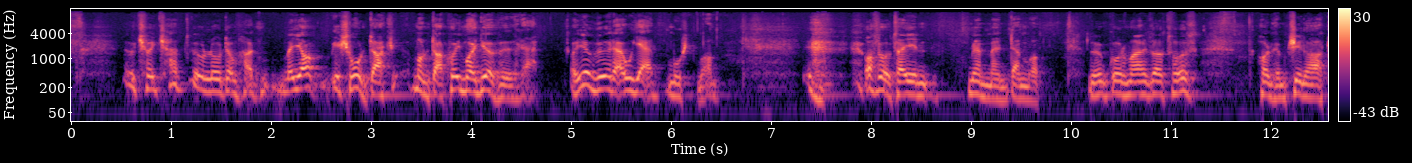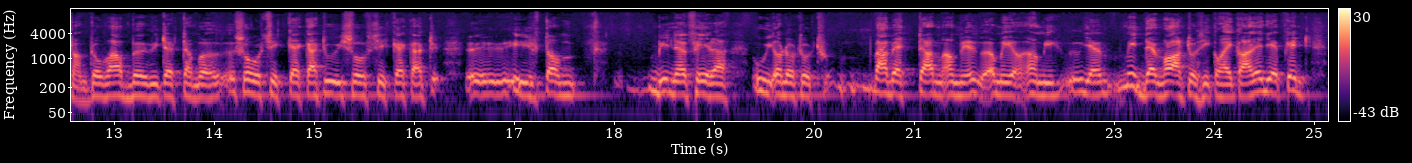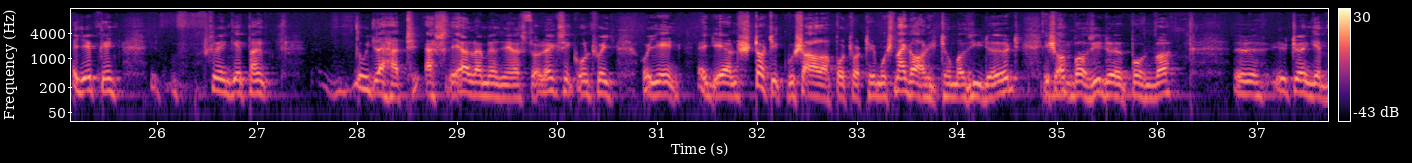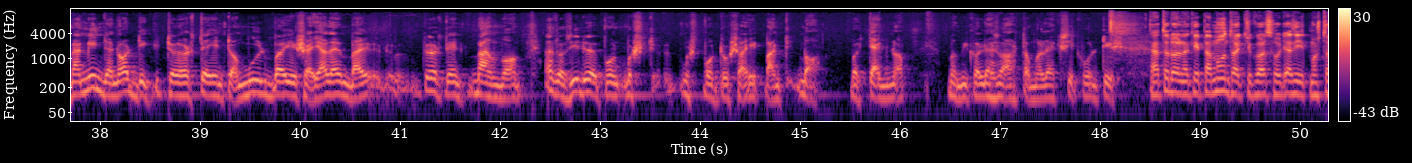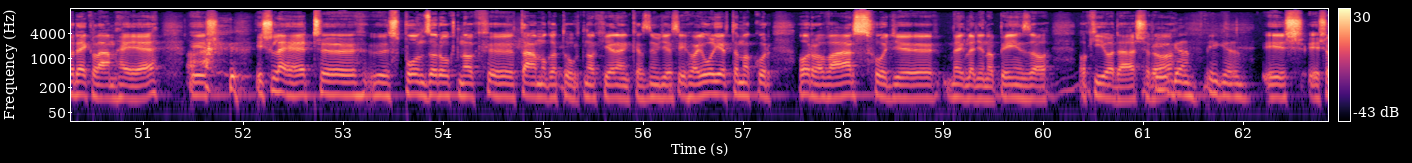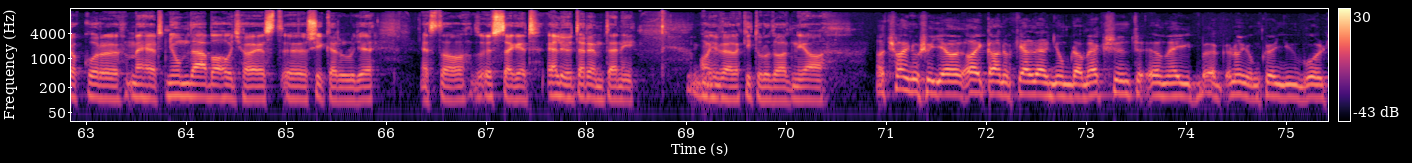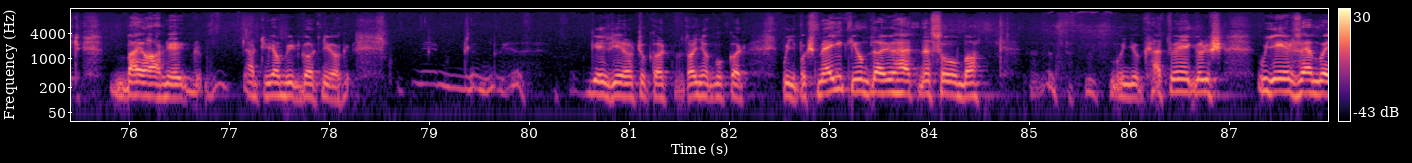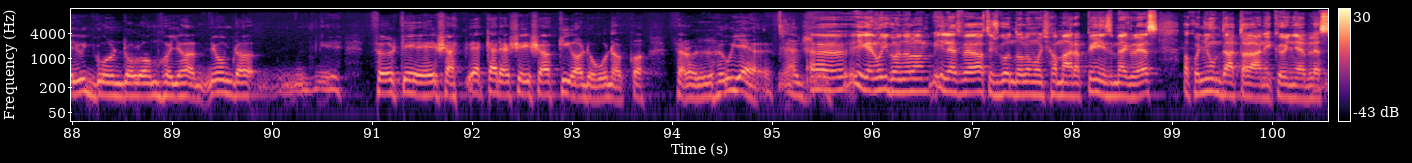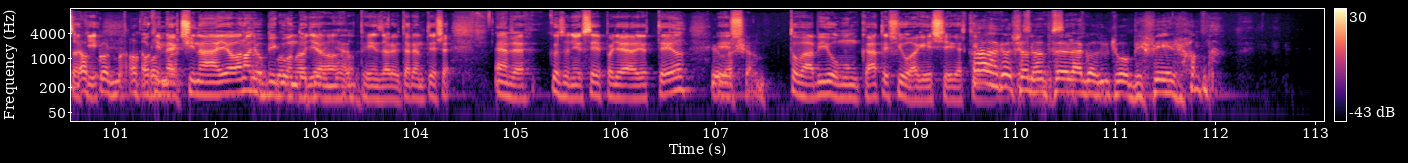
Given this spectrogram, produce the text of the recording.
Úgyhogy hát gondoltam, hát, ja, és mondták, mondták, hogy majd jövőre. A jövőre ugye most van. Azóta én nem mentem a önkormányzathoz, hanem csináltam tovább, bővítettem a szócikkeket, új szócikkeket írtam, mindenféle új adatot bevettem, ami, ami, ami ugye minden változik ajkán. Egyébként, egyébként tulajdonképpen úgy lehet ezt jellemezni, ezt a lexikont, hogy, hogy én egy ilyen statikus állapotot, hogy most megállítom az időt, és abban az időpontban tulajdonképpen minden addig történt a múltban és a jelenben történt, ben van. Ez az időpont most, most pontosan éppen ma vagy tegnap, amikor lezártam a lexikont is. Tehát tulajdonképpen mondhatjuk azt, hogy ez itt most a reklám helye, és, és lehet szponzoroknak, támogatóknak jelentkezni. Ugye, ha jól értem, akkor arra vársz, hogy meglegyen a pénz a, a kiadásra. Igen, igen. És, és akkor mehet nyomdába, hogyha ezt sikerül ugye ezt az összeget előteremteni, Igen. amivel ki tudod adni a Hát sajnos ugye az Ajkának Keller nyomra megszűnt, amelyik nagyon könnyű volt bejárni, hát javítgatni a géziratokat, az anyagokat. Ugye most melyik nyomda jöhetne szóba? Mondjuk, hát végül is úgy érzem, vagy úgy gondolom, hogy a nyomda fölkérése, keresése a kiadónak a feladat, ugye? Ez... E, igen, úgy gondolom, illetve azt is gondolom, hogy ha már a pénz meg lesz, akkor nyomdát találni könnyebb lesz, aki, akkor, akkor aki megcsinálja. A nagyobbik gond ugye a, a pénz előteremtése. Endre, köszönjük szépen, hogy eljöttél, Jó és további jó munkát és jó egészséget kívánok. köszönöm, köszönöm főleg az utóbbi fél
